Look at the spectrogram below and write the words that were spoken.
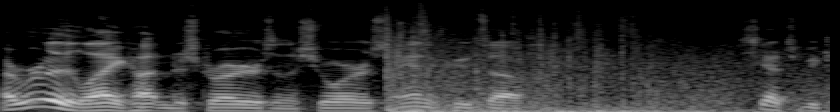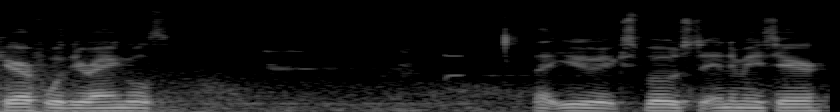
I really like hunting destroyers in the Shchors and the Kutuzov. Just got to be careful with your angles that you expose to enemies here.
